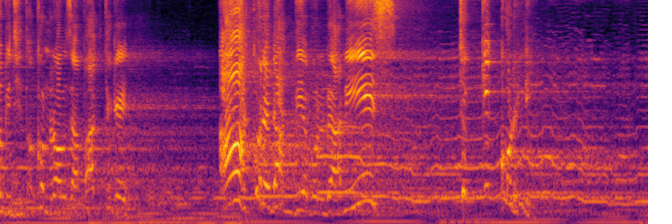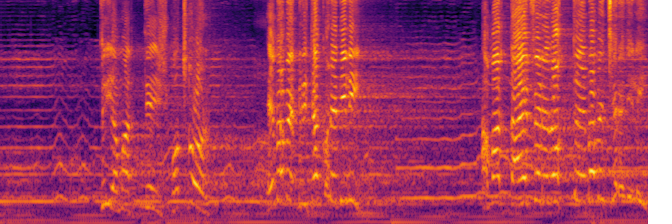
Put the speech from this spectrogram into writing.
নবীজি তখন রওজা পাক থেকে আহ করে ডাক দিয়ে বলবে, আনিস, তুই কি করলি? তুই আমার তেইশ বছর এভাবে বৃথা করে দিলি? আমার তায়েফের রক্ত এভাবে ছেড়ে দিলি?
